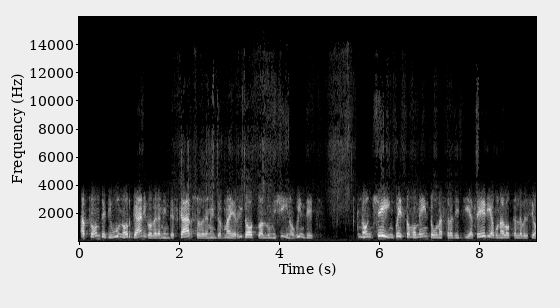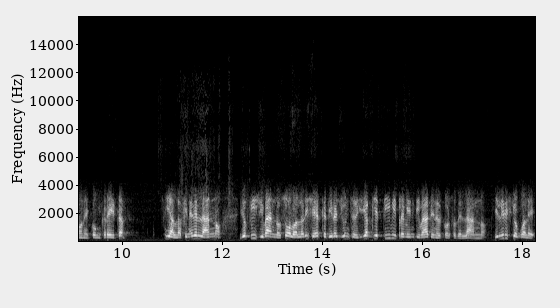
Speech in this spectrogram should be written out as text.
a fronte di un organico veramente scarso, veramente ormai ridotto al lumicino. Quindi non c'è in questo momento una strategia seria, una lotta all'evasione concreta e alla fine dell'anno gli uffici vanno solo alla ricerca di raggiungere gli obiettivi preventivati nel corso dell'anno. Il rischio qual è?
